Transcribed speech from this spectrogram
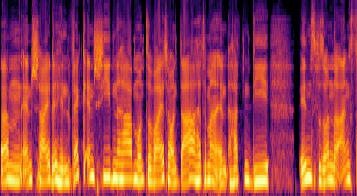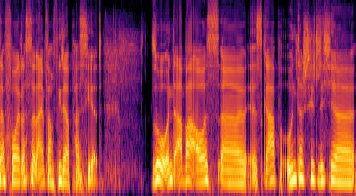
ähm, Entscheide hinweg entschieden haben und so weiter. Und da hatte man, hatten die insbesondere Angst davor, dass das einfach wieder passiert. So, und aber aus, äh, es gab unterschiedliche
